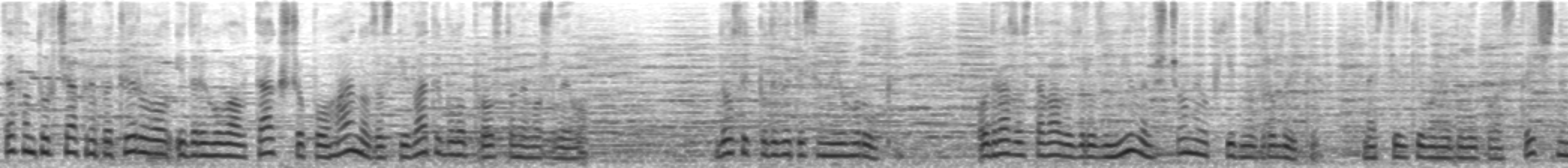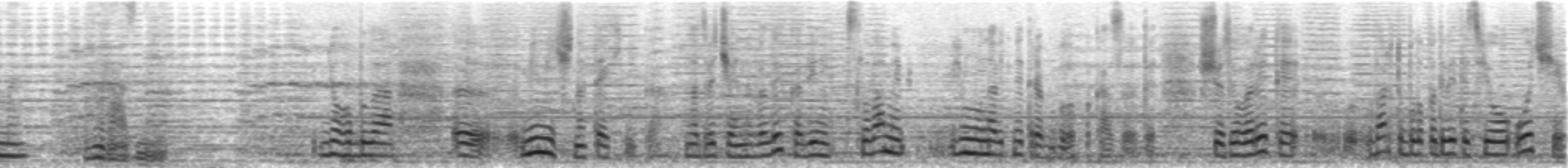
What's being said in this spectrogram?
Стефан Турчак репетирував і диригував так, що погано заспівати було просто неможливо. Досить подивитися на його руки. Одразу ставало зрозумілим, що необхідно зробити, настільки вони були пластичними, виразними. В нього була е, мімічна техніка, надзвичайно велика. Він словами йому навіть не треба було показувати щось говорити. Варто було подивитися в його очі,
